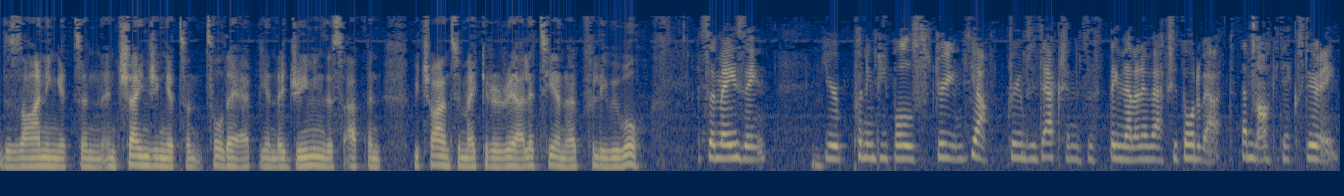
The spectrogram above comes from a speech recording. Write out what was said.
designing it and and changing it until they're happy and they're dreaming this up, and we're trying to make it a reality, and hopefully we will. It's amazing. You're putting people's dreams, yeah, dreams into action. It's a thing that I never actually thought about that an architect's doing.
